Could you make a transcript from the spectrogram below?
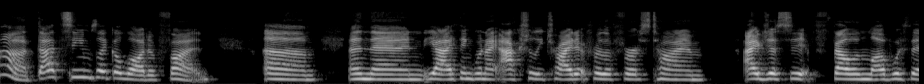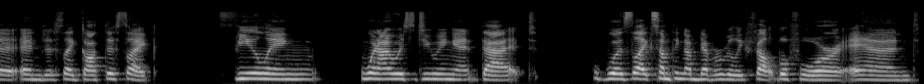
"Huh, that seems like a lot of fun." Um and then yeah, I think when I actually tried it for the first time, I just fell in love with it and just like got this like feeling when I was doing it that was like something I've never really felt before and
